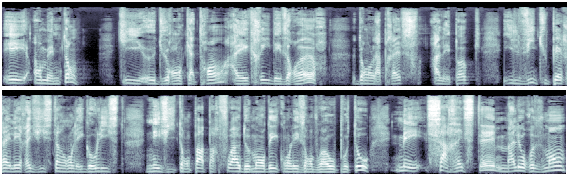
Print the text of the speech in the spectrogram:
et en même temps, qui, euh, durant quatre ans, a écrit des horreurs dans la presse à l'époque. Il vitupérait les résistants, les gaullistes, n'hésitant pas parfois à demander qu'on les envoie au poteau, mais ça restait malheureusement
